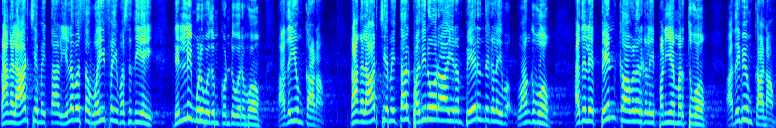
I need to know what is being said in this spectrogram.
நாங்கள் ஆட்சி அமைத்தால் இலவச வைஃபை வசதியை டெல்லி முழுவதும் கொண்டு வருவோம். அதையும் காணாம். நாங்கள் ஆட்சி அமைத்தால் பதினோராயிரம் பேருந்துகளை வ- வாங்குவோம். அதிலே பெண் காவலர்களை பணியமர்த்துவோம். அதையும் காணாம்.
